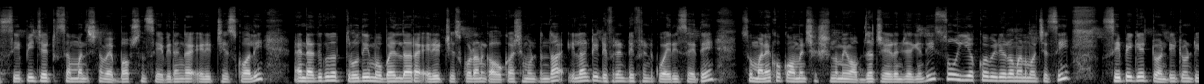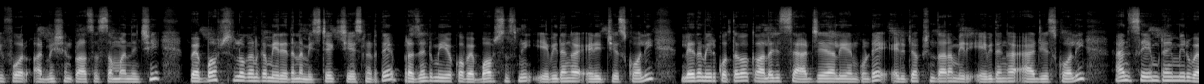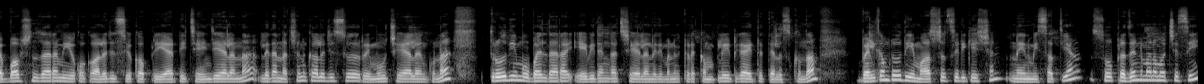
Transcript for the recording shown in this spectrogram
సిపిజెడ్కి సంబంధించిన వెబ్ ఆప్షన్స్ ఏ విధంగా ఎడిట్ చేసుకోవాలి? అండ్ అది కూడా త్రూ ది మొబైల్ ద్వారా ఎడిట్ చేసుకోవడానికి అవకాశం ఉంటుందా? ఇలాంటి డిఫరెంట్ డిఫరెంట్ క్వైరీస్ అయితే సో మన యొక్క కామెంట్ సెక్షన్లో మేము అబ్జర్వ్ చేయడం జరిగింది. సో ఈ యొక్క వీడియోలో మనం వచ్చేసి CPGET twenty twenty four admission process సంబంధించి వెబ్ ఆప్షన్స్లో కనుక మీరు ఏదైనా మిస్టేక్ చేసినట్టే ప్రజెంట్ మీ యొక్క వెబ్ ఆప్షన్స్ని ఏ విధంగా ఎడిట్ చేసుకోవాలి? లేదా మీరు కొత్తగా కాలేజెస్ యాడ్ చేయాలి అనుకుంటే ఎడిట్ ఆప్షన్ ద్వారా మీరు ఏ విధంగా యాడ్ చేసుకోవాలి? అండ్ సేమ్ టైం మీరు వెబ్ ఆప్షన్ ద్వారా మీ యొక్క కాలేజెస్ యొక్క ప్రియారిటీ చేంజ్ చేయాలన్నా లేదా నచ్చని కాలేజెస్ రిమూవ్ చేయాలనుకున్నా త్రూ ది మొబైల్ ద్వారా ఏ విధంగా చేయాలని అనేది మనం ఇక్కడ కంప్లీట్గా అయితే తెలుసుకుందాం. Welcome to the Masters Education నేను మీ సత్య. సో ప్రజెంట్ మనం వచ్చేసి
